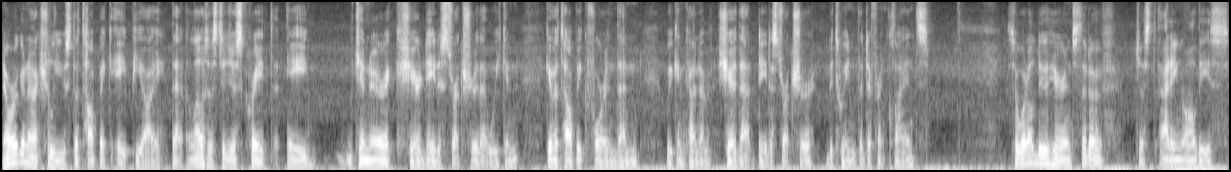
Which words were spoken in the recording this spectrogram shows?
Now we're going to actually use the topic API that allows us to just create a generic shared data structure that we can give a topic for and then we can kind of share that data structure between the different clients. So what I'll do here instead of just adding all these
